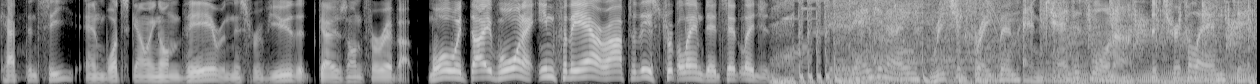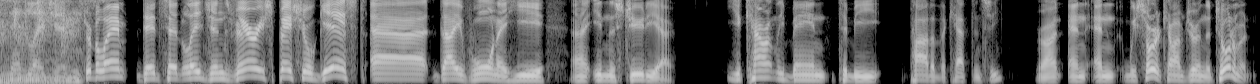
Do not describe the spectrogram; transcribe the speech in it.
captaincy and what's going on there in this review that goes on forever. More with Dave Warner in for the hour after this. Triple M Dead Set Legends. Dan Ginnane, Richard Freedman, and Candice Warner, the Triple M Dead Set Legends. Triple M, Dead Set Legends, very special guest, uh, Dave Warner here uh, in the studio. You're currently banned to be part of the captaincy, right? And and we saw it come up during the tournament.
